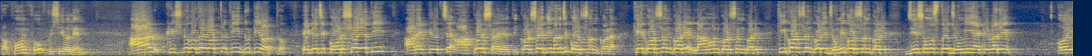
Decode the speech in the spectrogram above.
তখন খুব খুশি হলেন। আর কৃষ্ণ কথার অর্থ কি? দুটি অর্থ। এটা হচ্ছে কর্ষয়তি আর একটি হচ্ছে আকর্ষয়তি। কর্ষয়তি মানে হচ্ছে কর্ষণ করা। কে কর্ষণ করে? লাঙল কর্ষণ করে। কি কর্ষণ করে? জমি কর্ষণ করে। যে সমস্ত জমি একেবারে ওই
